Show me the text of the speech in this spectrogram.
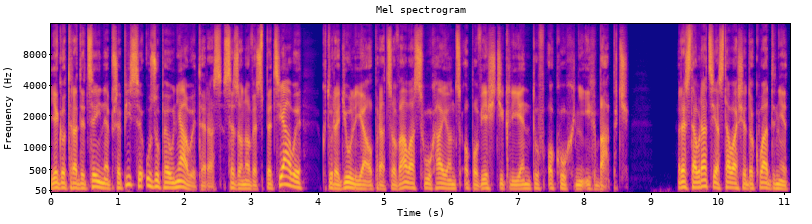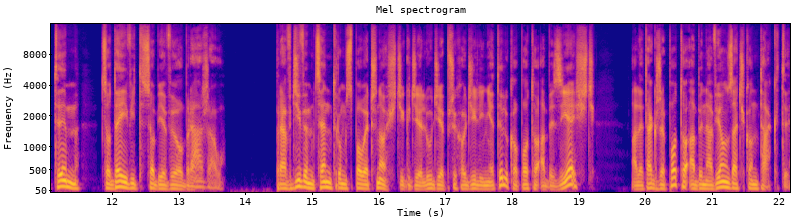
Jego tradycyjne przepisy uzupełniały teraz sezonowe specjały, które Julia opracowała słuchając opowieści klientów o kuchni ich babć. Restauracja stała się dokładnie tym, co David sobie wyobrażał. Prawdziwym centrum społeczności, gdzie ludzie przychodzili nie tylko po to, aby zjeść, ale także po to, aby nawiązać kontakty.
